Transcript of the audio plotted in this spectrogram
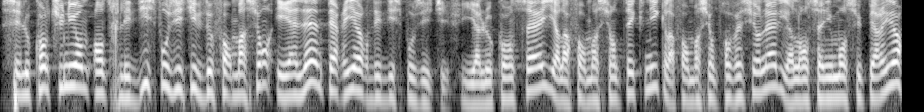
c'est le continuum entre les dispositifs de formation et à l'intérieur des dispositifs. Il y a le conseil, il y a la formation technique, la formation professionnelle, il y a l'enseignement supérieur,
